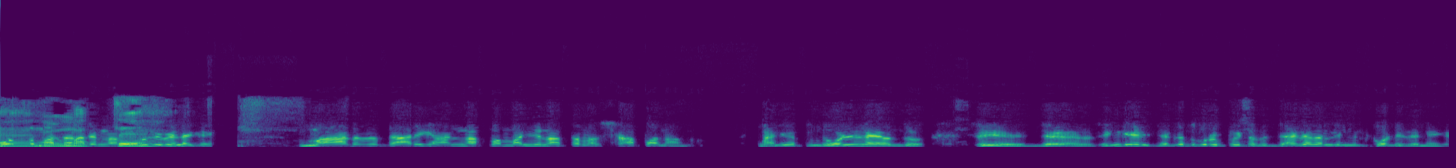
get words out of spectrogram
ಇವತ್ತು ಮಾತಾಡ್ತೇನೆ ಸೂಳೆಬೆಲೆಗೆ ಮಾಡದ ದಾರಿಗೆ ಅಣ್ಣಪ್ಪ ಮಂಜುನಾಥನ ಶಾಪ ನಾನು. ನಾನು ಇವತ್ತೊಂದು ಒಳ್ಳೆ ಒಂದು ಶ್ರೀ ಜ- ಶೃಂಗೇರಿ ಜಗದ್ಗುರು ಪೀಠದ ಜಾಗದಲ್ಲಿ ನಿಂತ್ಕೊಂಡಿದ್ದೇನೆ ಈಗ.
